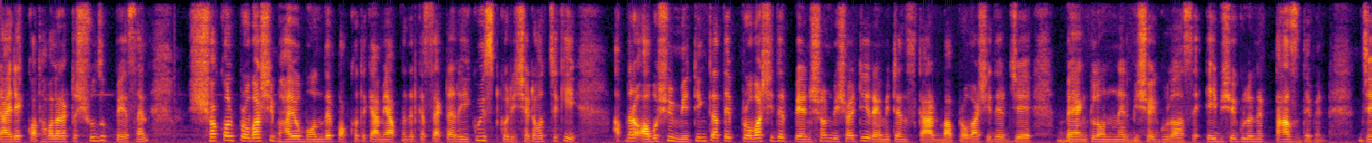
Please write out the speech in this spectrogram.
ডাইরেক্ট কথা বলার একটা সুযোগ পেয়েছেন, সকল প্রবাসী ভাই ও বোনদের পক্ষ থেকে আমি আপনাদের কাছে একটা রিকোয়েস্ট করি, সেটা হচ্ছে কি আপনারা অবশ্যই মিটিংটাতে প্রবাসীদের পেনশন বিষয়টি রেমিটেন্স কার্ড বা প্রবাসীদের যে ব্যাংক লোনের বিষয়গুলো আছে, এই বিষয়গুলো নিয়ে টাচ দেবেন। যে,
